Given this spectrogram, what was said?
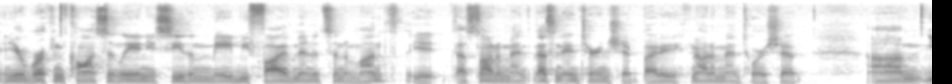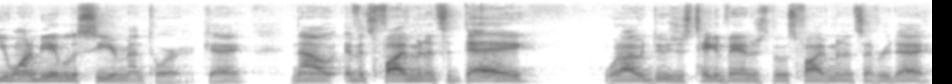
and you're working constantly and you see them maybe five minutes in a month you, that's not a men- that's an internship buddy not a mentorship. Um, you want to be able to see your mentor okay? Now if it's five minutes a day what I would do is just take advantage of those five minutes every day.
